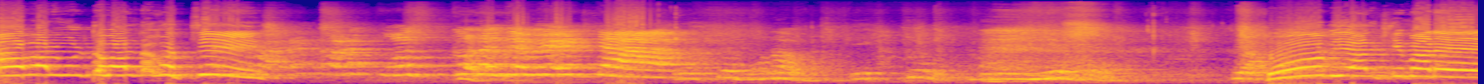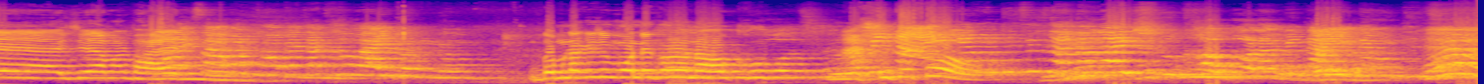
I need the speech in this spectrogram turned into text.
আবার উল্টো পাল্টা করছিস? করে দেবে এটা। খুব আর কি মারে এই যে আমার ভাইয়ের মেয়ে। তোমরা কিছু মনে করো না ও খুব রসিকে তো। হ্যাঁ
